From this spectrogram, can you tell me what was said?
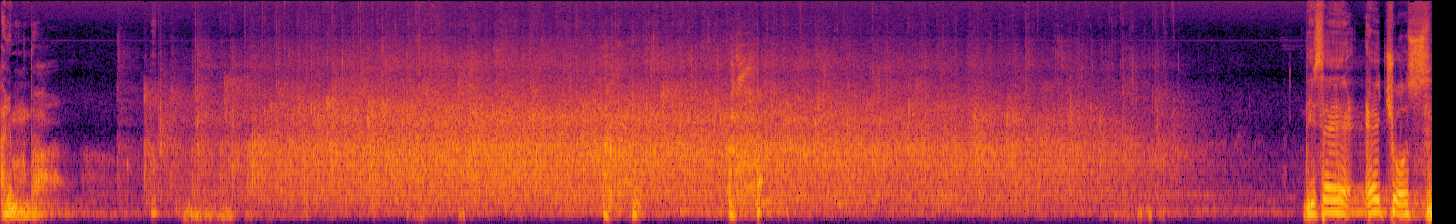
al mundo. Dice Hechos,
